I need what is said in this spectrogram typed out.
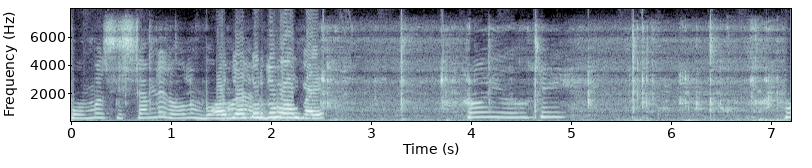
Bomba sistemde de oğlum Aa, bomba. dondurdu bombayı. Royalty. Me,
